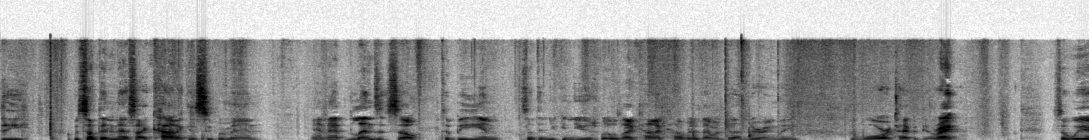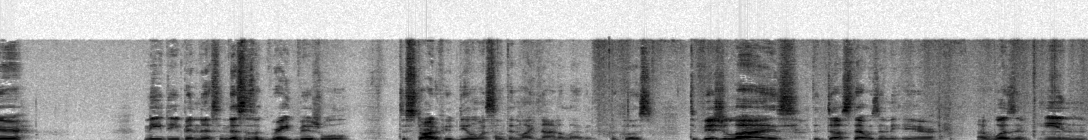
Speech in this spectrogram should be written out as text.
the with something that's iconic as Superman, and that lends itself to being something you can use for those iconic covers that were done during the the war type of deal, right? So we're knee deep in this, and this is a great visual to start if you're dealing with something like 9 11, because to visualize the dust that was in the air, I wasn't in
